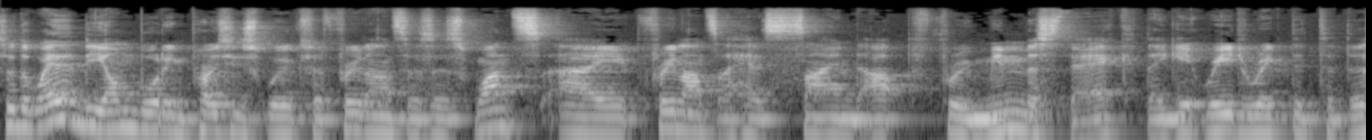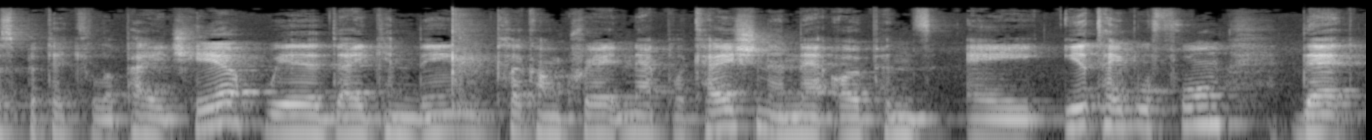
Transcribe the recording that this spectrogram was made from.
So the way that the onboarding process works for freelancers is once a freelancer has signed up through MemberStack, they get redirected to this particular page here where they can then click on create an application and that opens a Airtable form that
